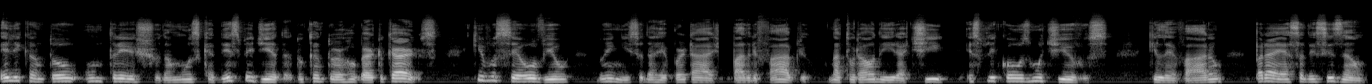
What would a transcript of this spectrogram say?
ele cantou um trecho da música Despedida do cantor Roberto Carlos, que você ouviu no início da reportagem. Padre Fábio, natural de Irati, explicou os motivos que levaram para essa decisão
